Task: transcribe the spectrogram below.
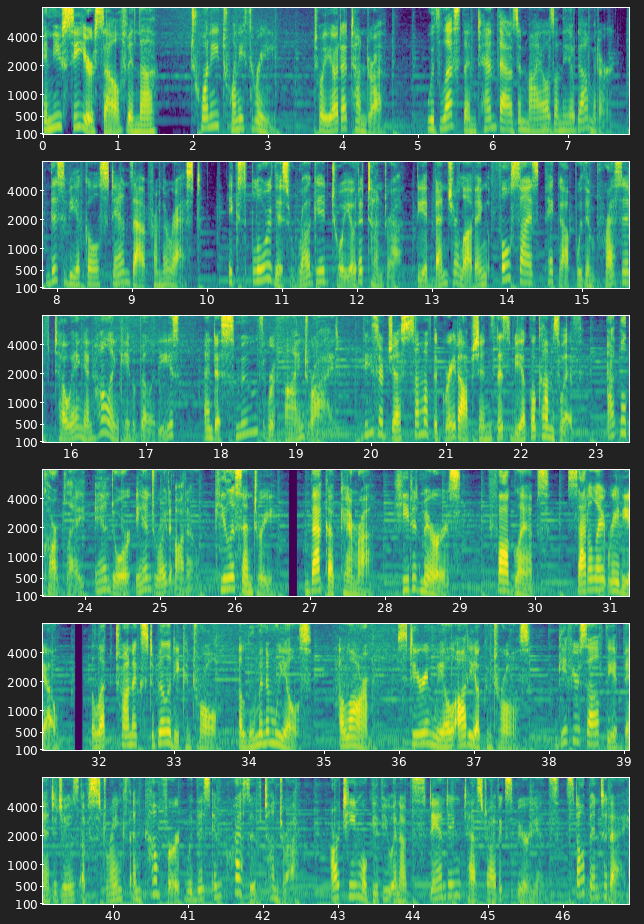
Can you see yourself in the 2023 Toyota Tundra? With less than 10,000 miles on the odometer, this vehicle stands out from the rest. Explore this rugged Toyota Tundra, the adventure-loving, full-size pickup with impressive towing and hauling capabilities and a smooth, refined ride. These are just some of the great options this vehicle comes with. Apple CarPlay and or Android Auto, keyless entry, backup camera, heated mirrors, fog lamps, satellite radio, electronic stability control, aluminum wheels, alarm, steering wheel audio controls. Give yourself the advantages of strength and comfort with this impressive Tundra. Our team will give you an outstanding test drive experience. Stop in today.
